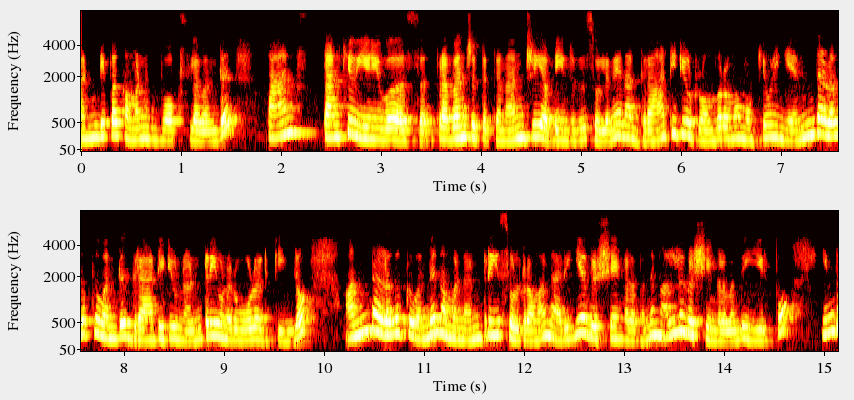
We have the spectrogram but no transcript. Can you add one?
கண்டிப்பாக கமெண்ட் பாக்ஸில் வந்து தேங்க்ஸ் தேங்க்யூ யூனிவர்ஸ் பிரபஞ்சத்துக்கு நன்றி அப்படின்றது சொல்லுங்க. ஏன்னா கிராட்டிடியூட் ரொம்ப ரொம்ப முக்கியம். நீங்கள் எந்த அளவுக்கு வந்து கிராட்டிடியூட் நன்றி உணர்வோடு இருக்கீங்களோ அந்த அளவுக்கு வந்து நம்ம நன்றி சொல்கிறவங்க மாதிரி நிறைய விஷயங்களை வந்து நல்ல விஷயங்களை வந்து ஈர்ப்போம். இந்த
